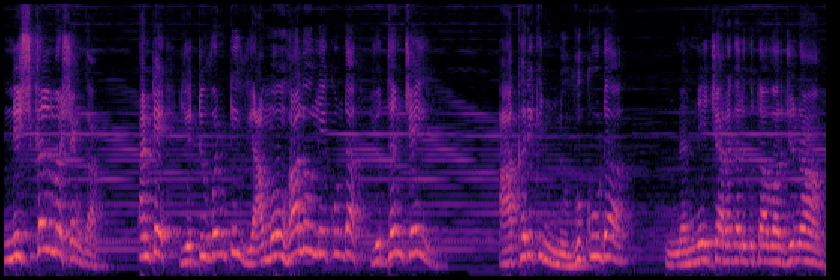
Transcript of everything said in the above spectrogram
నిష్కల్మషంగా. అంటే ఎటువంటి వ్యామోహాలు లేకుండా యుద్ధం చేయి. ఆఖరికి నువ్వు కూడా నన్నే చేరగలుగుతావు అర్జున.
